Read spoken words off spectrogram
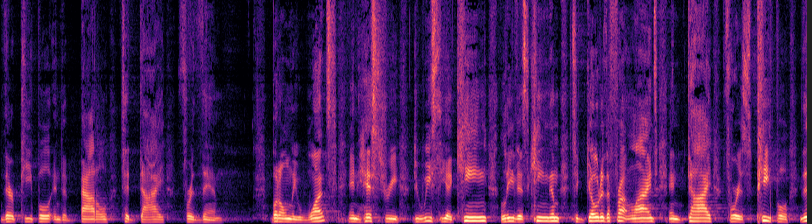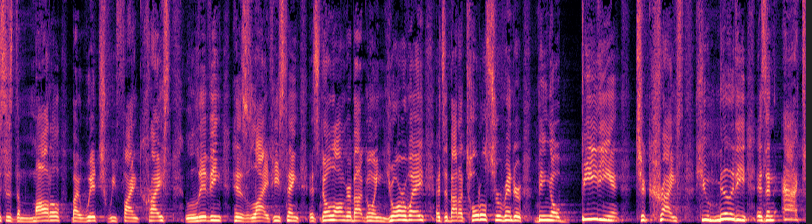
their people into battle to die for them. But only once in history do we see a king leave his kingdom to go to the front lines and die for his people. This is the model by which we find Christ living his life. He's saying it's no longer about going your way, it's about a total surrender, being obedient to Christ. Humility is an act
